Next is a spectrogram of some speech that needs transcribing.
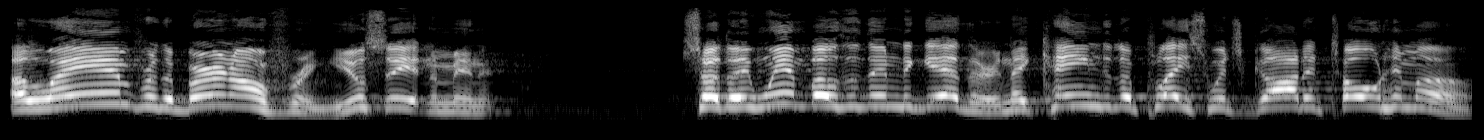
A lamb for the burnt offering. You'll see it in a minute. So they went both of them together, and they came to the place which God had told him of.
